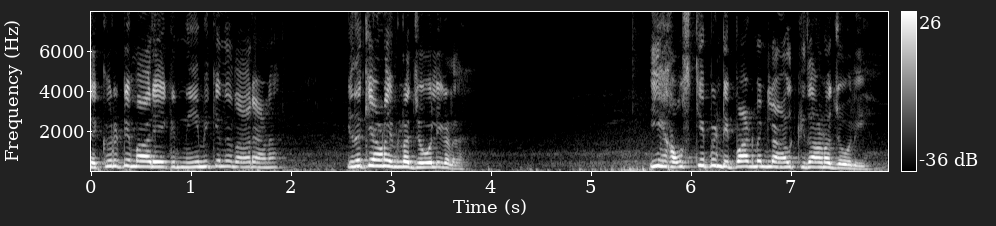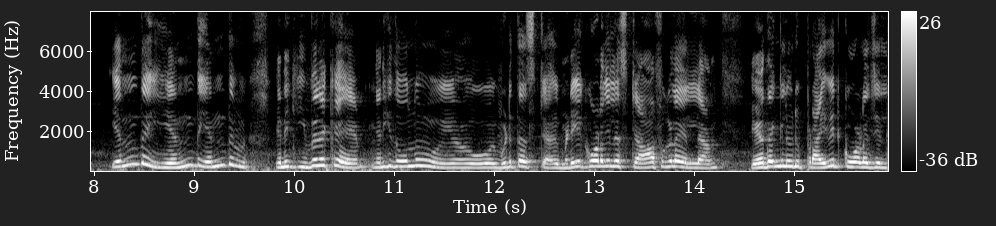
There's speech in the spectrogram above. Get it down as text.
സെക്യൂരിറ്റിമാരെയൊക്കെ നിയമിക്കുന്നത് ആരാണ്? ഇതൊക്കെയാണോ ഇവരുടെ ജോലികൾ ഈ ഹൗസ് കീപ്പിംഗ് ഡിപ്പാർട്ട്മെന്റിലെ ആൾക്ക് ഇതാണോ ജോലി? എന്ത് എന്ത് എന്ത് എനിക്ക് ഇവരൊക്കെ എനിക്ക് തോന്നുന്നു ഇവിടുത്തെ മെഡിക്കൽ കോളേജിലെ സ്റ്റാഫുകളെ എല്ലാം ഏതെങ്കിലും ഒരു പ്രൈവറ്റ് കോളേജിൽ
